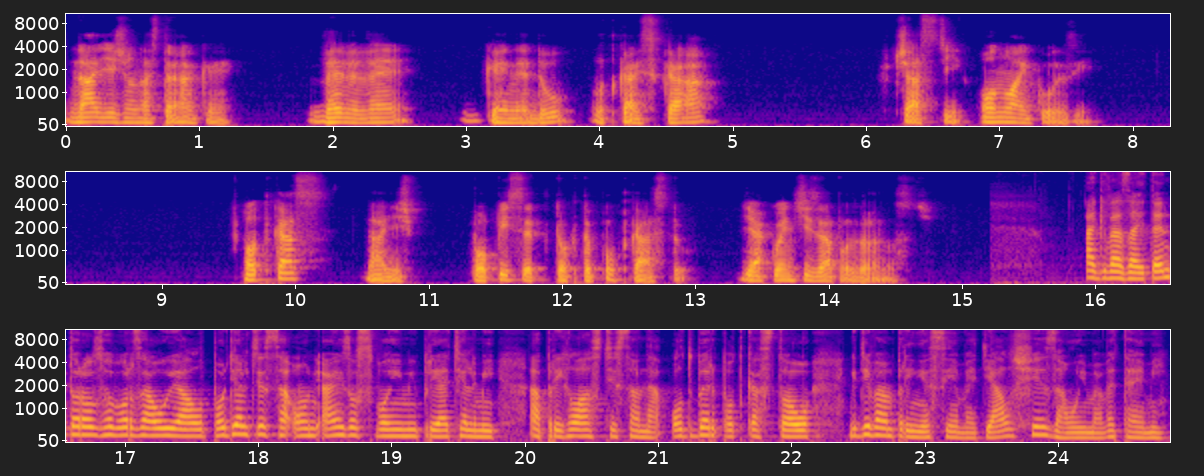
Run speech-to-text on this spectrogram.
Nájdeš ho na stránke www genedu.sk v časti online kurzy. Odkaz nájdeš v popise tohto podcastu. Ďakujem ti za pozornosť. Ak vás aj tento rozhovor zaujal, podelte sa oň aj so svojimi priateľmi a prihláste sa na odber podcastov, kde vám prinesieme ďalšie zaujímavé témy.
